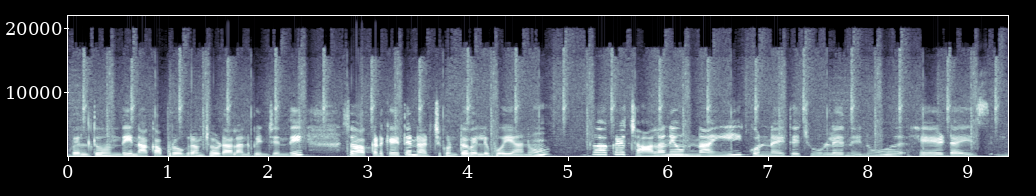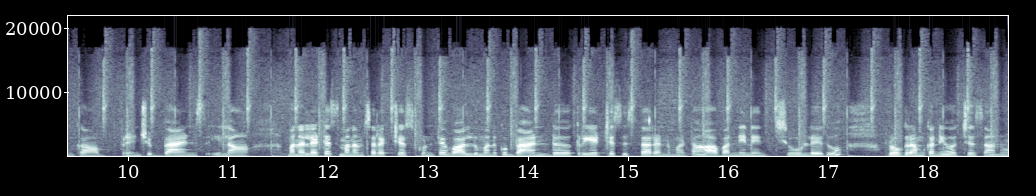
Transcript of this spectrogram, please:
వెళ్తూ ఉంది. నాకు ఆ ప్రోగ్రామ్ చూడాలనిపించింది. సో అక్కడికైతే నడుచుకుంటూ వెళ్ళిపోయాను. ఇంకా అక్కడ చాలానే ఉన్నాయి. కొన్ని అయితే చూడలేదు నేను. హెయిర్ డైస్ ఇంకా ఫ్రెండ్షిప్ బ్యాండ్స్ ఇలా మన లెటర్స్ మనం సెలెక్ట్ చేసుకుంటే వాళ్ళు మనకు బ్యాండ్ క్రియేట్ చేసి ఇస్తారనమాట అవన్నీ నేను చూడలేదు. ప్రోగ్రామ్ కని వచ్చేసాను.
